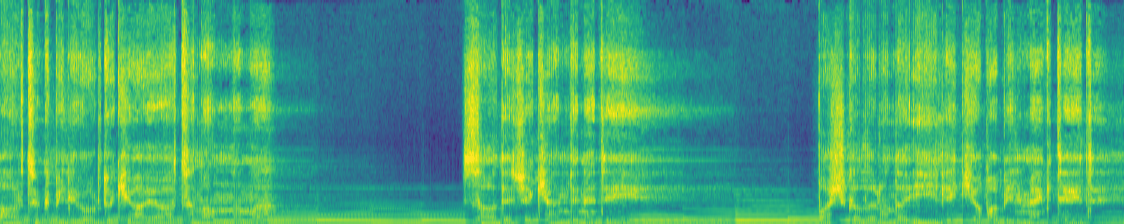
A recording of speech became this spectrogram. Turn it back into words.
Artık biliyordu ki hayatın anlamı sadece kendine değil, başkalarına iyilik yapabilmekteydi.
